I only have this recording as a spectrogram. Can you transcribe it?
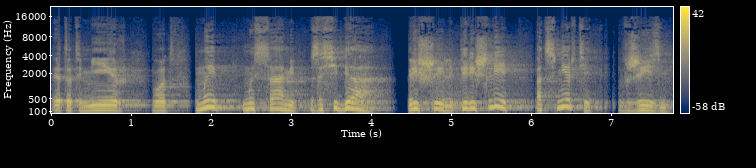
этот мир. Вот. Мы, мы сами за себя решили, перешли от смерти в жизнь.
